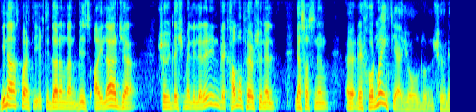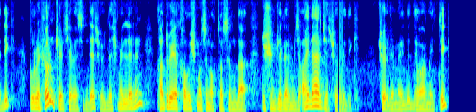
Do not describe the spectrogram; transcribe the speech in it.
Yine AK Parti iktidarından biz aylarca sözleşmelilerin ve kamu personel yasasının e, reforma ihtiyacı olduğunu söyledik. Bu reform çerçevesinde sözleşmelilerin kadroya kavuşması noktasında düşüncelerimizi aylarca söyledik. Söylemeye de devam ettik.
